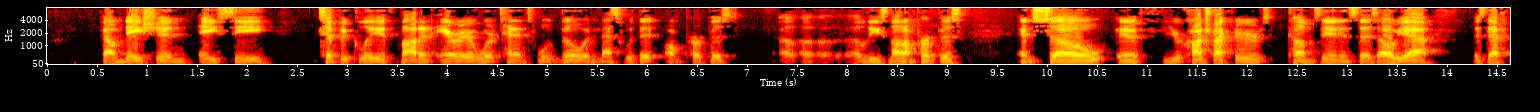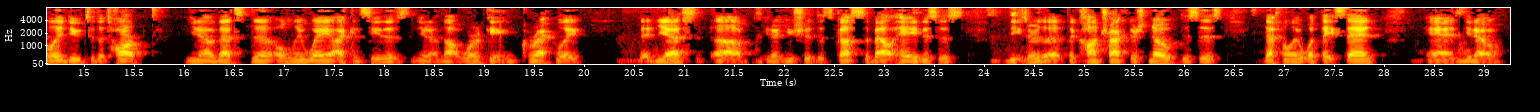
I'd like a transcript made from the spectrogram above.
foundation, AC. Typically, it's not an area where tenants will go and mess with it on purpose. Uh, uh, uh at least not on purpose. And so if your contractor comes in and says, "Oh yeah, it's definitely due to the tarp," you know that's the only way I can see this you know not working correctly, then yes, uh, you know you should discuss about hey this is these are the the contractor's note. This is definitely what they said and you know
